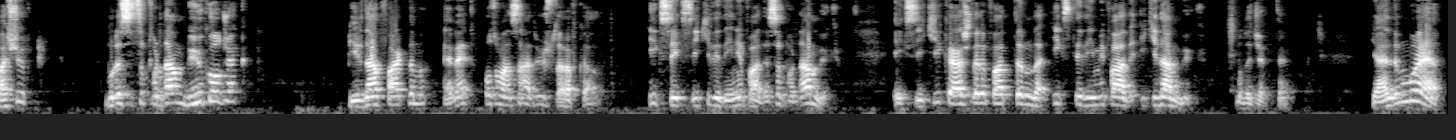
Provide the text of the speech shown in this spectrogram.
Başlıyorum. Burası sıfırdan büyük olacak. Birden farklı mı? Evet. O zaman sadece üst taraf kaldı. x eksi 2 dediğin ifade sıfırdan büyük. Eksi 2'yi karşı tarafa attığımda x dediğim ifade 2'den büyük. Bu da cepte. Geldim buraya.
